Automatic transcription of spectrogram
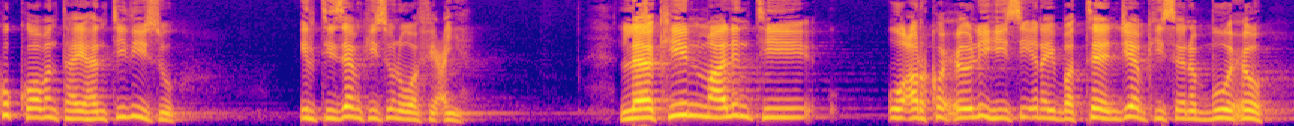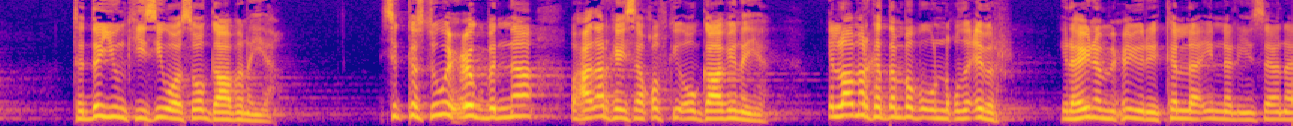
ku kooban tahay hantidiisu iltizaamkiisuna waa fiican yahay. Laakiin maalintii uu arko xoolihiisii inay bateen jeebkiisana buuxo tadayunkiisii waa soo gaabanaya. Si kastuu u xoog badnaa waxaad arkaysaa qofkii oo gaabinaya. Ilaa marka dambeba uu noqdo ebir ilaahayna muxuu yidhi kalaa ina alinsaana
